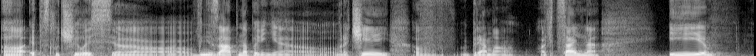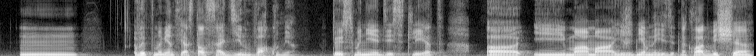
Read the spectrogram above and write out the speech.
это случилось а, внезапно по вине а, врачей, прямо официально. И в этот момент я остался один в вакууме. То есть мне 10 лет, и мама ежедневно ездит на кладбище, а,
